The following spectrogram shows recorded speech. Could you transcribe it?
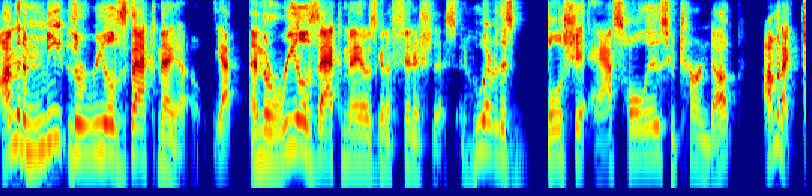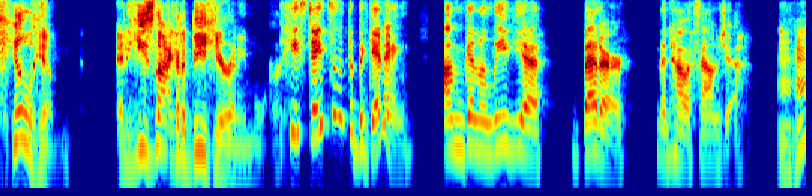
I'm going to meet the real Zach Mayo. Yeah. And the real Zach Mayo is going to finish this. And whoever this bullshit asshole is who turned up, I'm going to kill him. And he's not going to be here anymore. He states it at the beginning. I'm gonna leave you better than how I found you. Mm-hmm.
